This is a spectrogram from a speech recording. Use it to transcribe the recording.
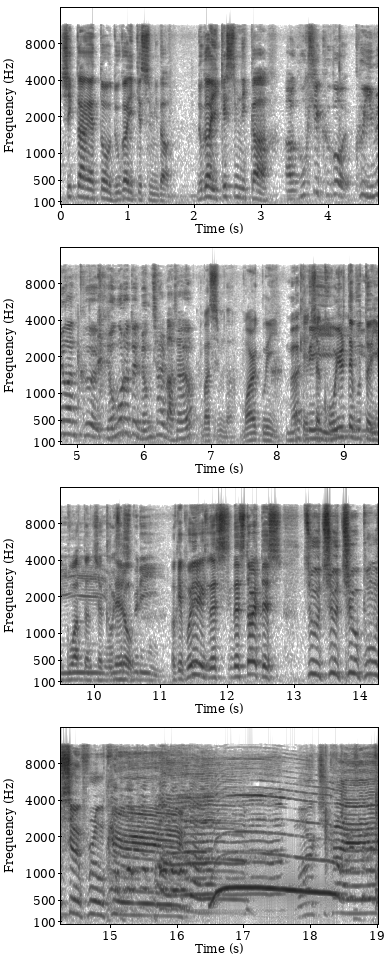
식당에 또 누가 있겠습니다. 누가 있겠습니까? 아 혹시 그거 그 유명한 그 영어로 된 명찰 맞아요? 맞습니다. 마크 리. 마크 오케이, 진짜 리. 고1 때부터 입고 왔던 진짜 그대로. 오케이 보이리 let's let's start this. 주주주 봉쇄 프로크. 마크 축하해.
